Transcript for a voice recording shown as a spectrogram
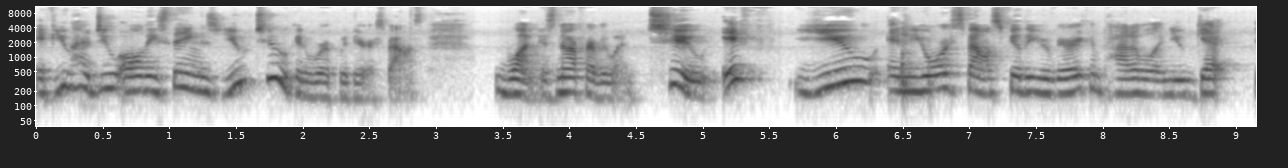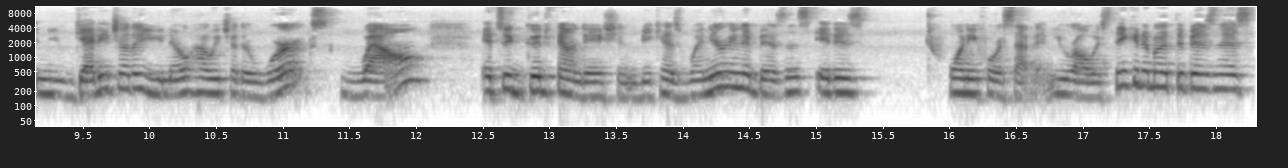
if you had do all these things, you too can work with your spouse. One, it's not for everyone. Two, if you and your spouse feel that you're very compatible and you get and you get each other, you know how each other works well, it's a good foundation because when you're in a business, it is 24 7. You're always thinking about the business,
